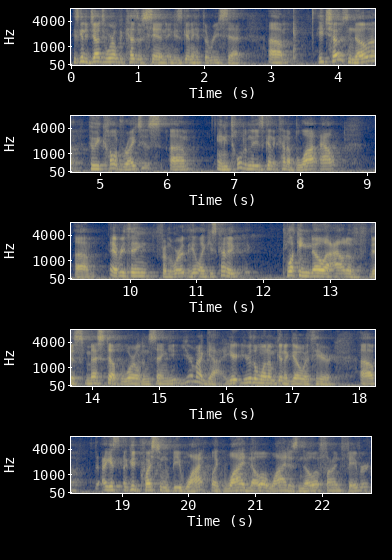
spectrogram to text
He's going to judge the world because of sin, and he's going to hit the reset. Um, he chose Noah, who he called righteous, um, and he told him that he's going to kind of blot out um, everything from the word. He, like he's kind of plucking Noah out of this messed up world and saying, "You're my guy. You're, you're the one I'm going to go with here." Uh, I guess a good question would be why? Like, why Noah? Why does Noah find favor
